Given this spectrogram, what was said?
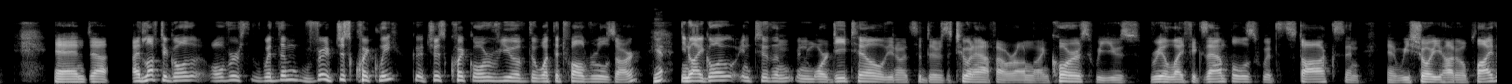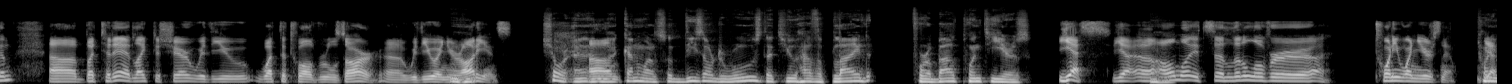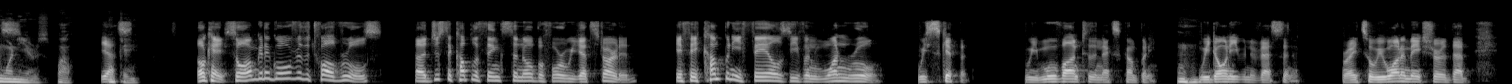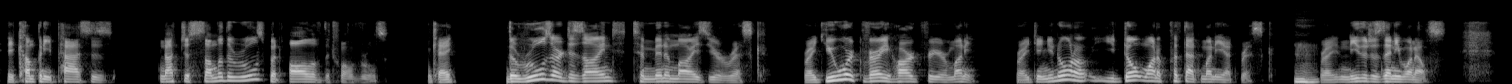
and uh, I'd love to go over with them very, just quickly, just quick overview of the what the 12 rules are. Yeah. You know, I go into them in more detail. You know, it's a, there's a two and a half hour online course. We use real life examples with stocks and and we show you how to apply them. Uh, but today I'd like to share with you what the 12 rules are uh, with you and your mm-hmm. audience. Sure. And, um, Kanwal, so these are the rules that you have applied for about 20 years. Yes. Yeah. Uh, mm-hmm. Almost. It's a little over uh, 21 years now. 21 yes. years. Wow. Yes. Okay. Okay. So I'm going to go over the 12 rules. Uh, just a couple of things to know before we get started. If a company fails even one rule, we skip it. We move on to the next company. Mm-hmm. We don't even invest in it. Right. So we want to make sure that a company passes not just some of the rules, but all of the 12 rules. Okay. The rules are designed to minimize your risk, right? You work very hard for your money, right? And you don't want to, you don't want to put that money at risk, mm-hmm. right? And neither does anyone else.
